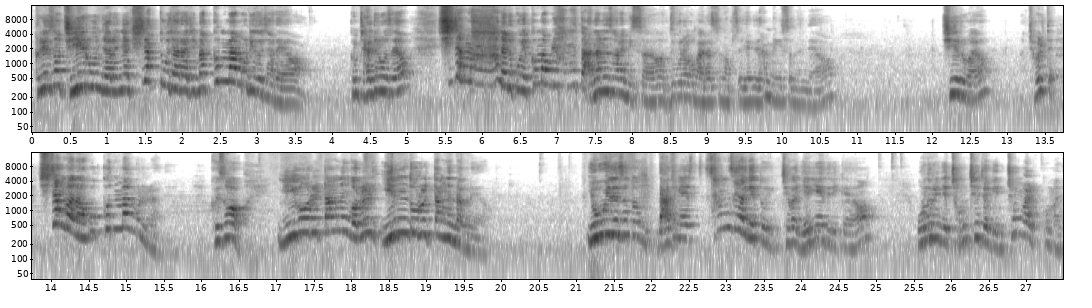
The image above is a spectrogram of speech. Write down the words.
그래서 지혜로운 자는요 시작도 잘하지만 끝마무리도 잘해요. 그럼 잘 들어오세요. 시작만 해놓고 왜 끝마무리 하나도 안 하는 사람이 있어요. 누구라고 말할 수는 없어요. 여기 한 명 있었는데요. 지혜로워요? 절대 시작만 하고 끝마무리를 안 해요. 그래서 이거를 닦는 거를 인도를 닦는다 그래요. 요거에 대해서 또 나중에 상세하게 또 제가 얘기해 드릴게요. 오늘은 이제 정체적인 총괄 것만 해.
